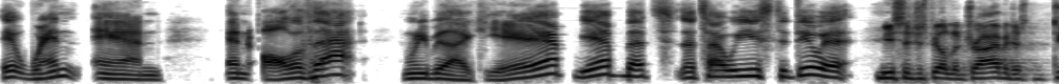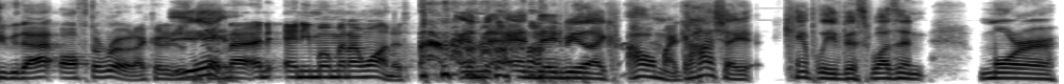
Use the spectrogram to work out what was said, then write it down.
it went and and all of that." And we'd be like, "Yep, yep, that's that's how we used to do it." You used to just be able to drive and just do that off the road. I could have just Yeah. done that at any moment I wanted. And and they'd be like, "Oh my gosh, I can't believe this wasn't more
